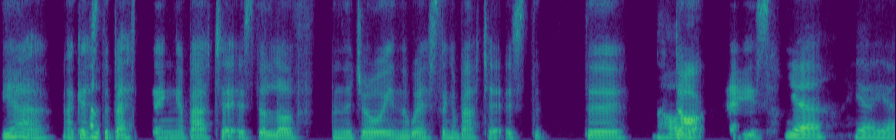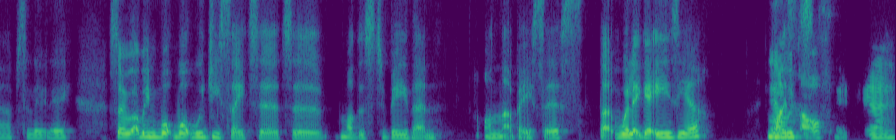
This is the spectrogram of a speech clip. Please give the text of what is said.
yeah i guess and- the best thing about it is the love and the joy and the worst thing about it is the the, the dark days yeah yeah yeah absolutely so i mean what what would you say to to mothers to be then on that basis. But will it get easier? Yeah, yeah,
